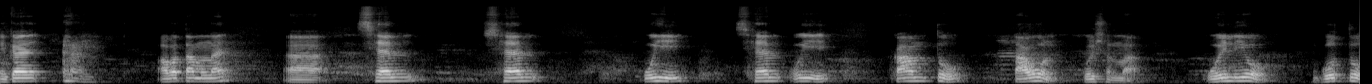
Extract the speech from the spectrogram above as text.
এঙ্কাই আবার তা মনে shall shall we shall we come to town question mark will you go to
